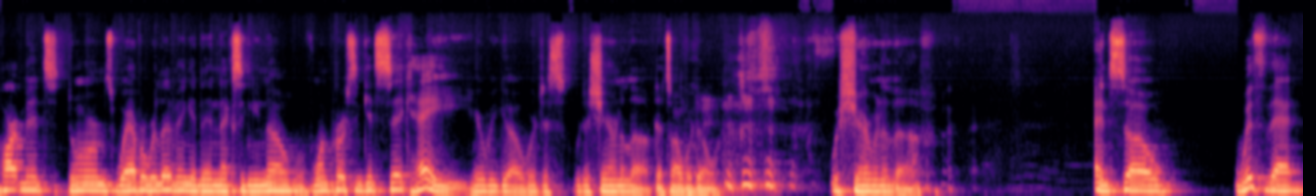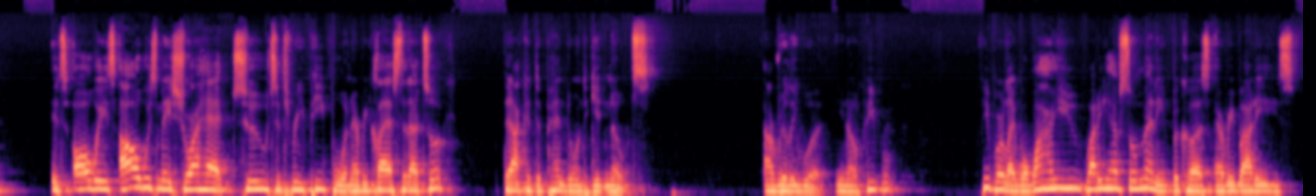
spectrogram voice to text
apartments, dorms, wherever we're living, and then next thing you know, if one person gets sick, hey, here we go. We're just we're just sharing the love. That's all we're doing. we're sharing the love. And so, with that, it's always I always made sure I had two to three people in every class that I took that I could depend on to get notes. I really would. You know, people people are like, well, why are you why do you have so many? Because everybody's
